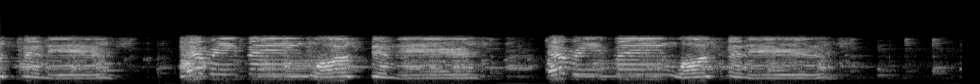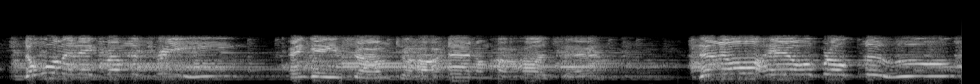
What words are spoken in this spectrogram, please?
Was finished. Everything was finished. Everything was finished. The woman ate from the tree and gave some to her Adam, her husband. Then all hell broke loose,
